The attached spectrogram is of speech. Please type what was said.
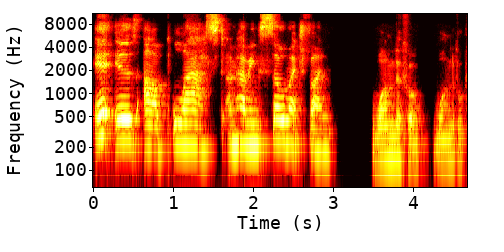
it is a blast. I'm having so much fun. Wonderful, wonderful.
